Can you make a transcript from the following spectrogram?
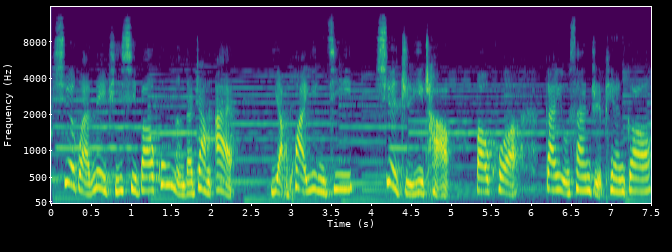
血管内皮细胞功能的障碍、氧化应激、血脂异常，包括甘油三酯偏高、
